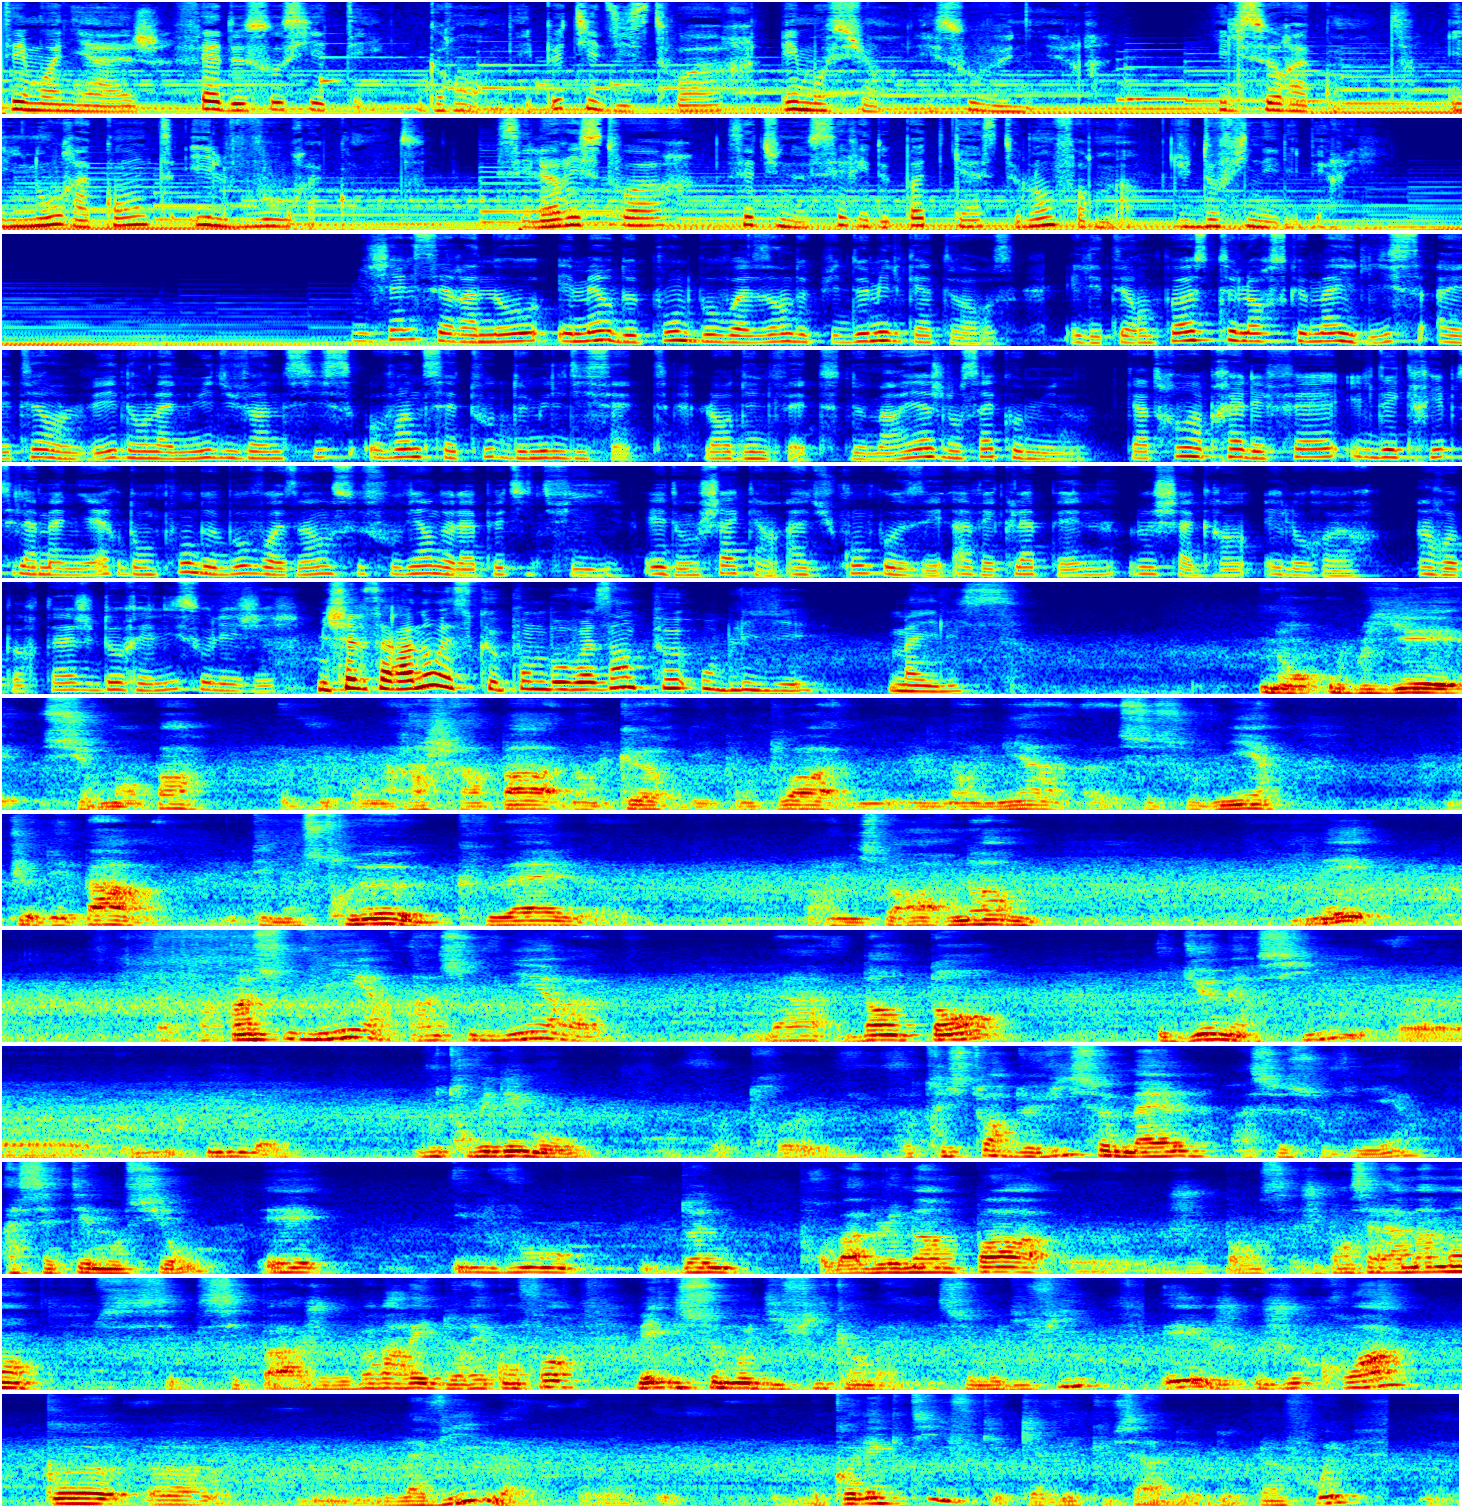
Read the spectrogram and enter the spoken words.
Témoignages, faits de société, grandes et petites histoires, émotions et souvenirs. Ils se racontent, ils nous racontent, ils vous racontent. C'est leur histoire, c'est une série de podcasts long format du Dauphiné Libéré. Michel Serrano est maire de Pont-de-Beauvoisin depuis 2014. Il était en poste lorsque Maïlis a été enlevée dans la nuit du 26 au 27 août 2017, lors d'une fête de mariage dans sa commune. Quatre ans après les faits, il décrypte la manière dont Pont-de-Beauvoisin se souvient de la petite fille, et dont chacun a dû composer avec la peine, le chagrin et l'horreur. Un reportage d'Aurélie Soléger. Michel Serrano, est-ce que Pont-de-Beauvoisin peut oublier Maïlis Non, oublier, sûrement pas on n'arrachera pas dans le cœur des Pontois, ni dans le mien, euh, ce souvenir qui au départ était monstrueux, cruel, euh, par une histoire hors norme. Mais un souvenir, un souvenir ben, dans le temps, et Dieu merci, euh, vous trouvez des mots. Votre, votre histoire de vie se mêle à ce souvenir, à cette émotion, et il vous donne probablement pas, euh, je, pense, je pense à la maman, c'est pas, je ne veux pas parler de réconfort, mais il se modifie quand même, il se modifie, et je, crois que euh, la ville, euh, le collectif qui, a vécu ça de, plein fouet,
